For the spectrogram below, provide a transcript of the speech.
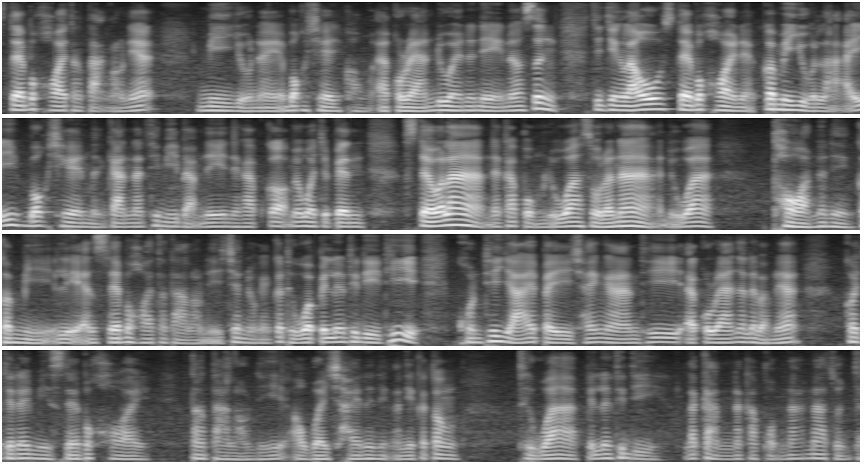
stablecoin ต่างๆ เหล่านี้มีอยู่ในบล็อกเชนของ Algorand ด้วยนั่นเองนะซึ่งจริงๆ แล้ว stablecoin เนี่ยก็มีอยู่หลายบล็อกเชนเหมือนกันนะที่มีแบบนี้นะครับ ก็ไม่ว่าจะเป็น Stellar นะครับผมหรือว่า Solana หรือว่าทอนนั่นเองก็มีเหรียญ stablecoin ต่างๆ เหล่านี้เช่นเดียวกันก็ถือว่าเป็นเรื่องที่ดีที่คนที่ย้ายไปใช้งานที่ Algorand อะไรแบบนี้ก็จะได้มี stablecoin ต่างๆ เหล่านี้เอาไว้ใช้นั่นเองอันนี้ก็ต้อง ถือว่าเป็นเรื่องที่ดีละกันนะครับผมน่าน่าสนใจ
